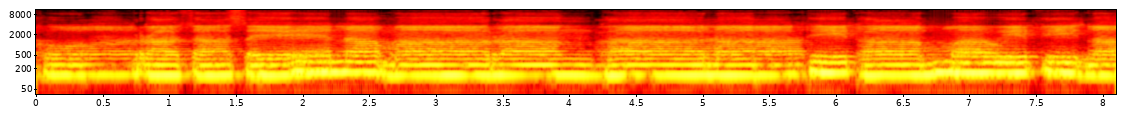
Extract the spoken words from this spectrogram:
โคราชเสนามารังคานาทิธรรมวิธินา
